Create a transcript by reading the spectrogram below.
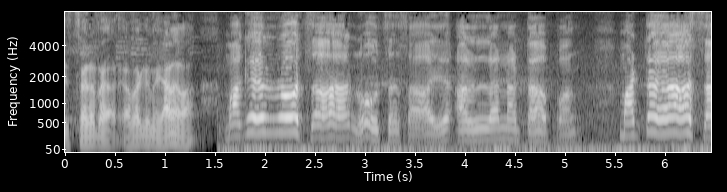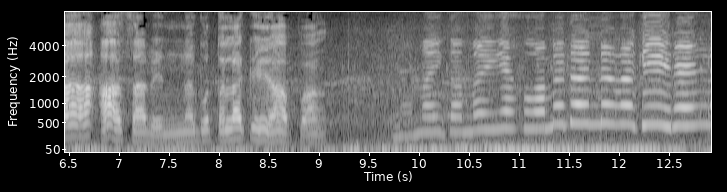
ඉස්සලට අරගෙන යනවා. මගේ රෝසා රෝසසාය අල්ල නටපන් මට ආසා ආස වෙන්න ගොතල කියපන් නමයි ගමය හුවම දන්න වගේරෙල්ල.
